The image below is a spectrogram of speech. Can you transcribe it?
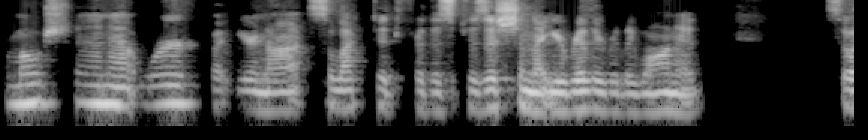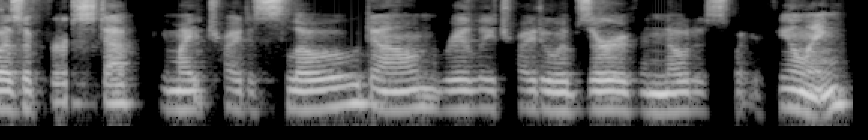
promotion at work, but you're not selected for this position that you really, really wanted. So, as a first step, you might try to slow down, really try to observe and notice what you're feeling.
